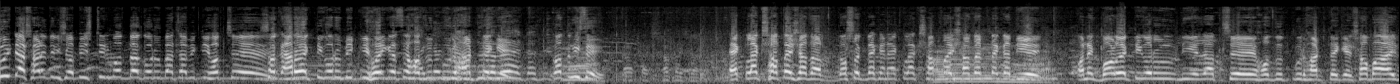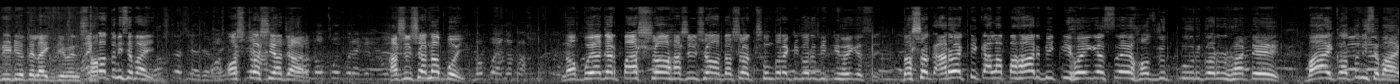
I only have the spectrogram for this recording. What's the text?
দুইটা সাড়ে তিনশো। বৃষ্টির মধ্যে গরু বেচা বিক্রি হচ্ছে। আরও একটি গরু বিক্রি হয়ে গেছে হজরতপুর হাট থেকে। কত নিছে? এক লাখ সাতাইশ হাজার। দর্শক দেখেন, এক লাখ সাতাইশ হাজার টাকা দিয়ে অনেক বড় একটি গরু নিয়ে যাচ্ছে হজরতপুর হাট থেকে। সবাই ভিডিওতে লাইক দিবেন। কত নিছে ভাই? অষ্টআশি হাজার। হাসিল শাহ নব্বই। নব্বই হাজার পাঁচশো হাসিল সহ। দর্শক, সুন্দর একটি গরু বিক্রি হয়ে গেছে। দর্শক, আরও একটি কালা পাহাড় বিক্রি হয়ে গেছে হজরতপুর গরুর হাটে। ভাই, কত নিছে ভাই?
